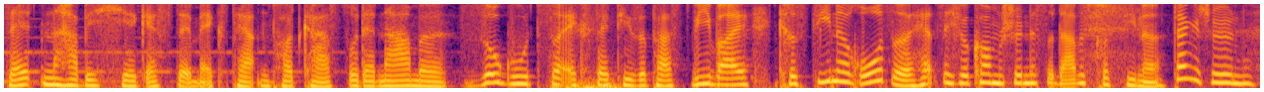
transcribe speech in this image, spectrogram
Selten habe ich hier Gäste im Expertenpodcast, wo der Name so gut zur Expertise passt, wie bei Christine Rose. Herzlich willkommen, schön, dass du da bist, Christine. Dankeschön,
